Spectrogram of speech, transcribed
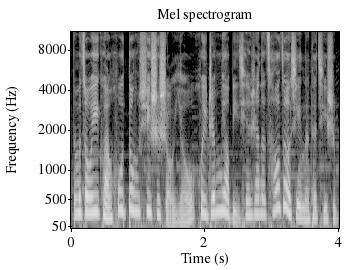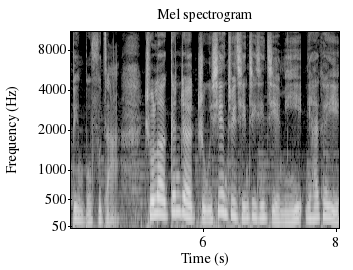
那么作为一款互动叙事手游，慧真妙笔千山的操作性呢，它其实并不复杂。除了跟着主线剧情进行解谜，你还可以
